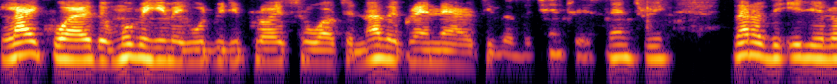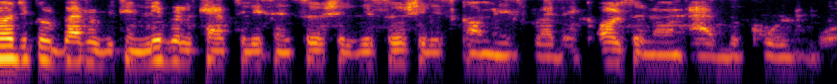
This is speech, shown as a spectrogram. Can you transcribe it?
likewise, the moving image would be deployed throughout another grand narrative of the 20th century, that of the ideological battle between liberal capitalists and social, the socialist communist project, also known as the Cold War.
